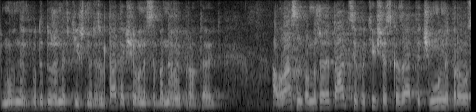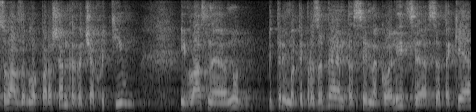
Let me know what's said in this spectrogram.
Тому в них буде дуже невтішний результат, якщо вони себе не виправдають. А власне по мажоритації хотів ще сказати, чому не проголосував за блок Порошенка, хоча хотів, і власне ну, підтримати президента, сильна коаліція, все таке.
